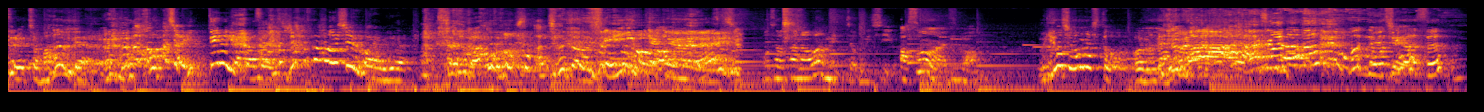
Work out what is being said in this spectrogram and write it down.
う鬼で来るちょまだみたいなこっちは言ってるやん。からさ一緒に楽しいわよみたいなちょっと待って。いいってお魚はめっちゃ美味しいよ。あそうなんですか？広島の人？あの待って待って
